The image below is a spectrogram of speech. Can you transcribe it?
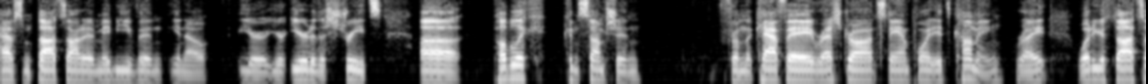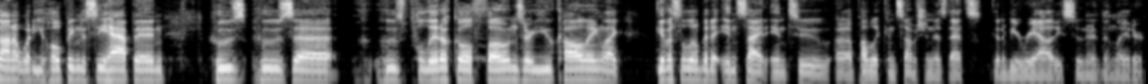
have some thoughts on it, maybe even, you know, your your ear to the streets. Uh public consumption from the cafe restaurant standpoint it's coming right what are your thoughts on it what are you hoping to see happen who's who's uh whose political phones are you calling? Like give us a little bit of insight into uh, public consumption as that's going to be reality sooner than later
